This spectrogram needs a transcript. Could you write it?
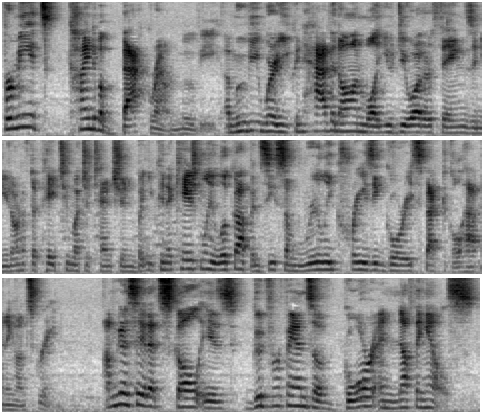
For me, it's kind of a background movie. A movie where you can have it on while you do other things and you don't have to pay too much attention, but you can occasionally look up and see some really crazy gory spectacle happening on screen. I'm gonna say that Skull is good for fans of gore and nothing else.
